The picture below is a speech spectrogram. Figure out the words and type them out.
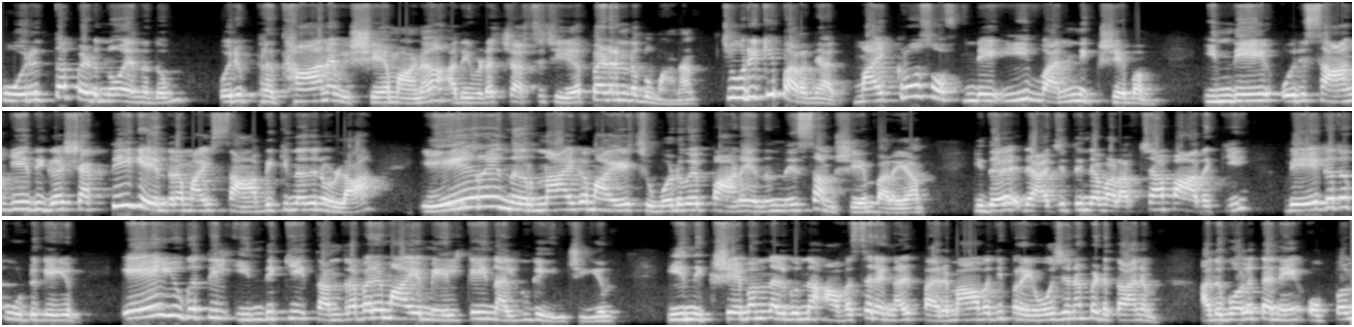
പൊരുത്തപ്പെടുന്നു എന്നതും ഒരു പ്രധാന വിഷയമാണ് അതിവിടെ ചർച്ച ചെയ്യപ്പെടേണ്ടതുമാണ്. ചുരുക്കി പറഞ്ഞാൽ മൈക്രോസോഫ്റ്റിന്റെ ഈ വൻ നിക്ഷേപം ഇന്ത്യയെ ഒരു സാങ്കേതിക ശക്തി കേന്ദ്രമായി സ്ഥാപിക്കുന്നതിനുള്ള ഏറെ നിർണായകമായ ചുവടുവെപ്പാണ് എന്ന് നിസ്സംശയം പറയാം. ഇത് രാജ്യത്തിന്റെ വളർച്ചാ പാതയ്ക്ക് വേഗത കൂട്ടുകയും ഏ യുഗത്തിൽ ഇന്ത്യയ്ക്ക് തന്ത്രപരമായ മേൽക്കൈ നൽകുകയും ചെയ്യും. ഈ നിക്ഷേപം നൽകുന്ന അവസരങ്ങൾ പരമാവധി പ്രയോജനപ്പെടുത്താനും അതുപോലെ തന്നെ ഒപ്പം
